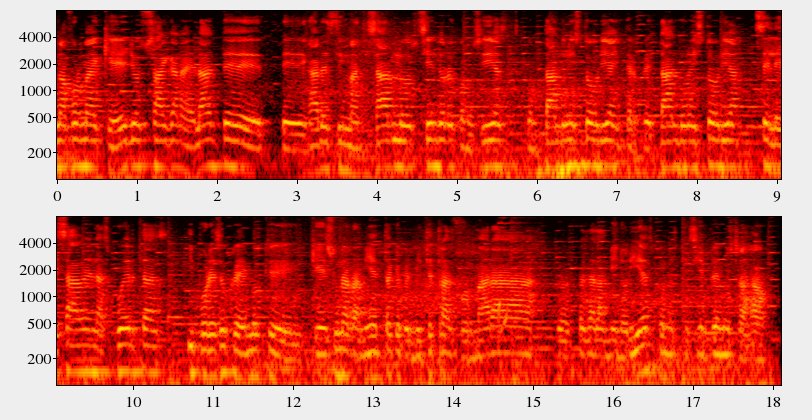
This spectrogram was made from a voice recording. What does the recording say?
una forma de que ellos salgan adelante, de, de dejar de estigmatizarlos, siendo reconocidas, contando una historia, interpretando una historia, se les abren las puertas y por eso creemos que, es una herramienta que permite transformar pues, a las minorías con las que siempre hemos trabajado.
